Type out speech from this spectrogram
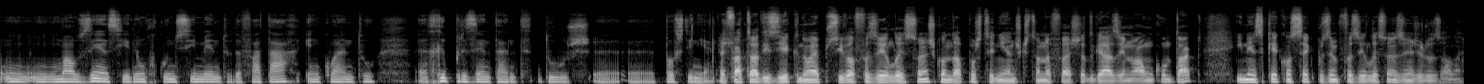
um, uma ausência de um reconhecimento da Fatah enquanto uh, representante dos palestinianos. A Fatah dizia que não é possível fazer eleições quando há palestinianos que estão na faixa de Gaza e não há um contacto e nem sequer consegue, por exemplo, fazer eleições em Jerusalém.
